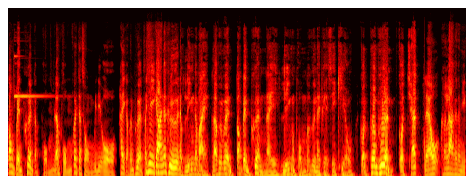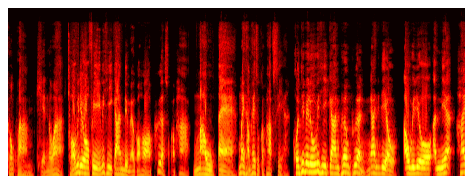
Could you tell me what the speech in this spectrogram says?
ต้องเป็นเพื่อนกับผม แล้วผมก็จะส่งวิดีโอให้กับเพื่อนๆวิธีการก็คือกดลิงก์เข้าไปแล้วเพื่อนๆต้องเป็นเพื่อนในลิงก์ของผมก็คือในเพจสีเขียว กดเพิ่มเพื่อนกดแชทแล้วข้างล่างก็จะมีข้อความเขียนมาว่าขอวิดีโอฟรีวิธีการดื่มแอลกอฮอล์เพื่อสุขภาพ เมาแต่ไม่ทำให้สุขภาพเสีย คนที่ไม่รู้วิธีการการเพิ่มเพื่อนง่ายนิดเดียว เอาวิดีโออันเนี้ยให้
